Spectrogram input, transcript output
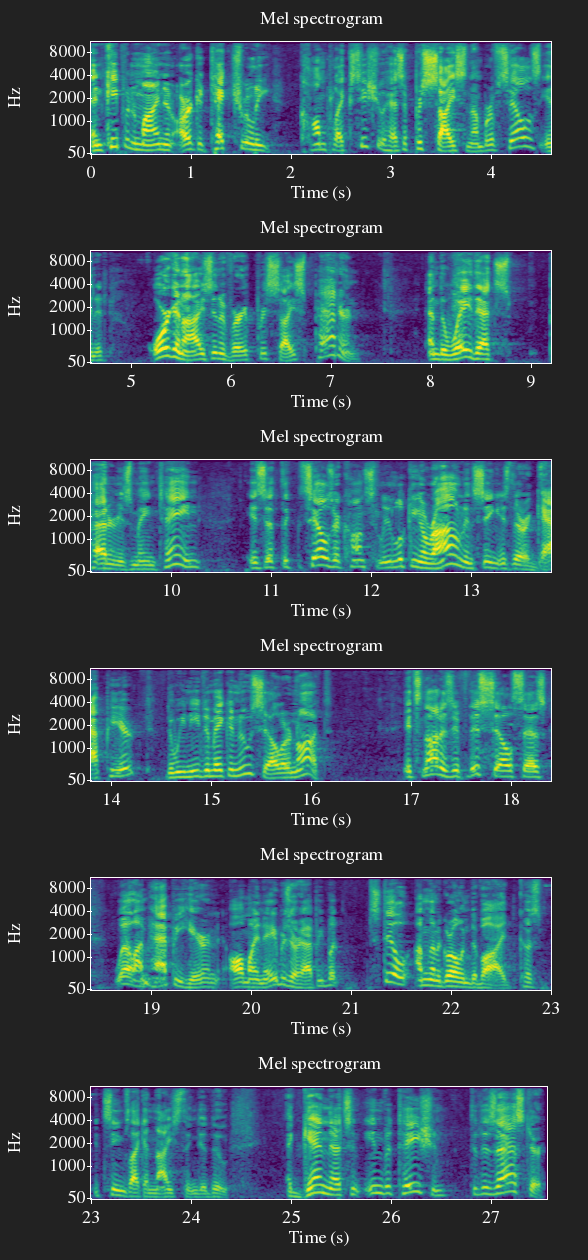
And keep in mind, an architecturally complex tissue has a precise number of cells in it, organized in a very precise pattern. And the way that pattern is maintained is that the cells are constantly looking around and seeing is there a gap here? Do we need to make a new cell or not? It's not as if this cell says, well, I'm happy here and all my neighbors are happy, but still, I'm going to grow and divide because it seems like a nice thing to do. Again, that's an invitation to disaster.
